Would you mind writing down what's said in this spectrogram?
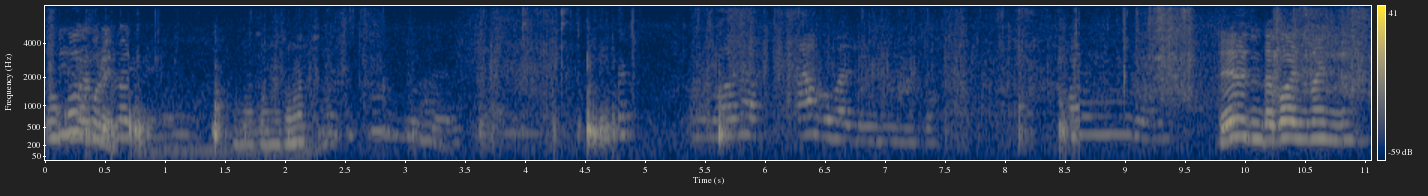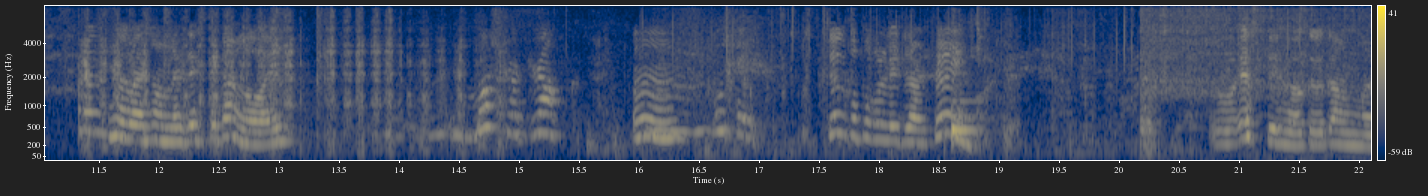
ललिपप ऊ हाइदिस बल ऊ कुरकुरे मत मत मत आगो बाल्नुहुन्छ धेरै दिन त गएन मैले थियो भाइ सनलाई त्यस्तै कहाँ हो भाइ तेलको पकडले जान्छ है यस्तै हो त्यो गाउँमा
